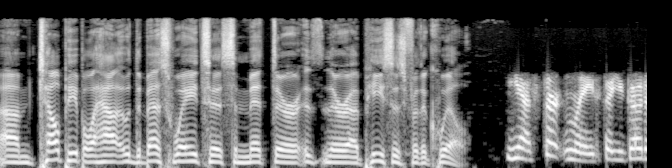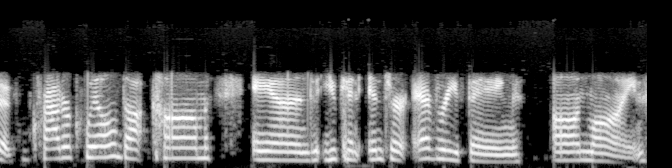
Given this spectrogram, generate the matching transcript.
Um, tell people how the best way to submit their their uh, pieces for the quill. Yes, certainly. So you go to crowderquill.com and you can enter everything online.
